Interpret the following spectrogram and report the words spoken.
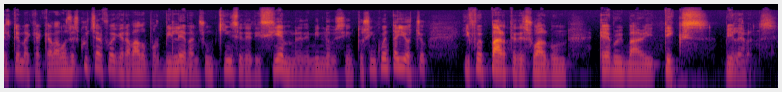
El tema que acabamos de escuchar fue grabado por Bill Evans un 15 de diciembre de 1958 y fue parte de su álbum Everybody Dicks Bill Evans.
